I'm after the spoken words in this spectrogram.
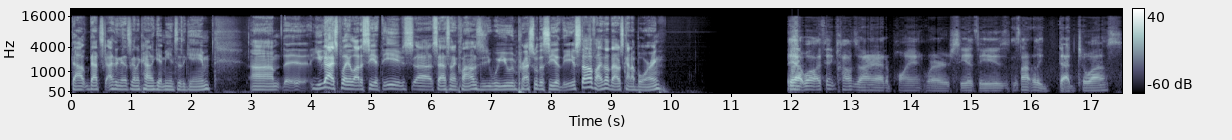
that that's I think that's gonna kind of get me into the game. Um, you guys play a lot of Sea of Thieves, uh, Assassin and Clowns. Were you impressed with the Sea of Thieves stuff? I thought that was kind of boring. Yeah, well, I think Clowns and I are at a point where Sea of Thieves is not really dead to us,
